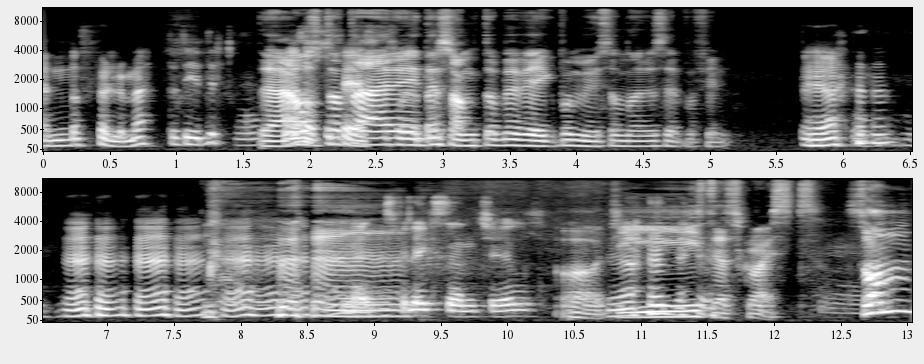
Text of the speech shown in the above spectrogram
enn å følge med til tider. Det er ofte at det er interessant å bevege på musa når du ser på film. Ja. Netflix and chill. Oh, Jesus Christ. Sånn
